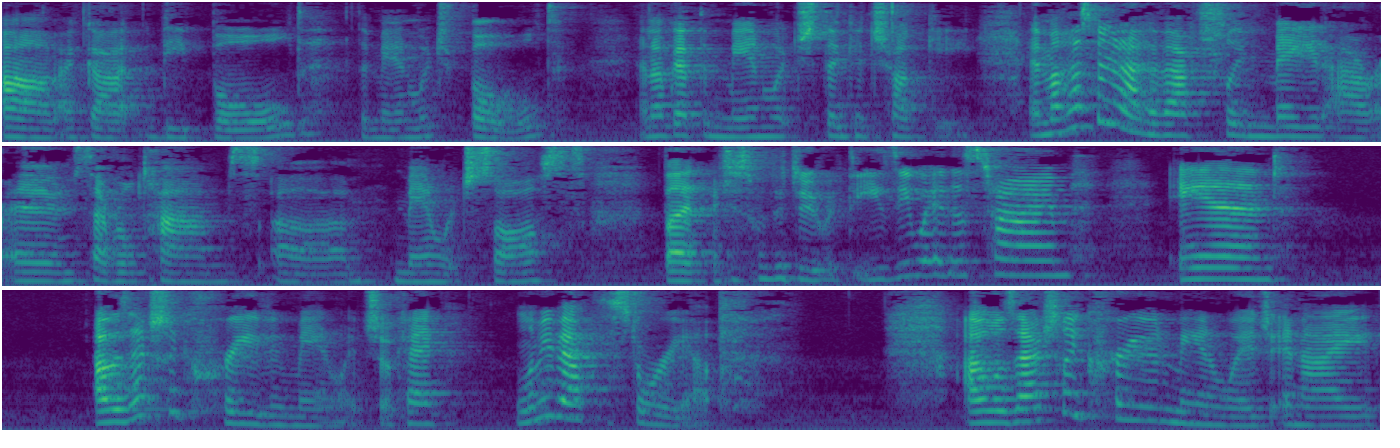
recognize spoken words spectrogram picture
Um, I've got the bold, the manwich bold, and I've got the manwich thick and chunky. And my husband and I have actually made our own several times um, manwich sauce, but I just wanted to do it the easy way this time. And I was actually craving manwich, okay? Let me back the story up. I was actually craving manwich and I,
